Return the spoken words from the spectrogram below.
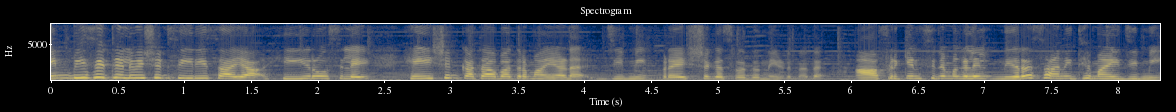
എൻ ബി സി ടെലിവിഷൻ സീരീസായ ഹീറോസിലെ ഹേഷ്യൻ കഥാപാത്രമായാണ് ജിമ്മി പ്രേക്ഷക ശ്രദ്ധ നേടുന്നത്. ആഫ്രിക്കൻ സിനിമകളിൽ നിറസാന്നിധ്യമായ ജിമ്മി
